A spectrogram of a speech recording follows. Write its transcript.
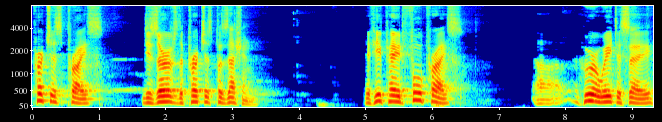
purchase price deserves the purchase possession. If he paid full price, uh, who are we to say,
